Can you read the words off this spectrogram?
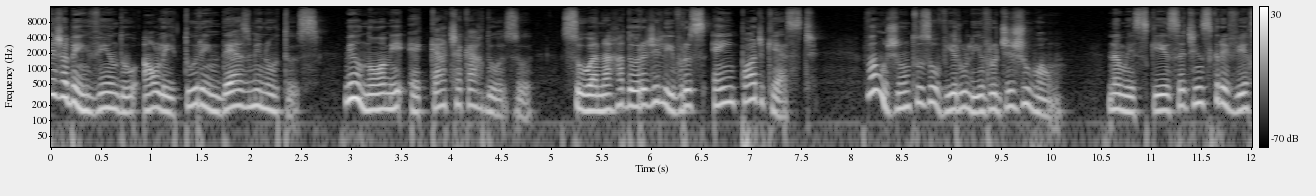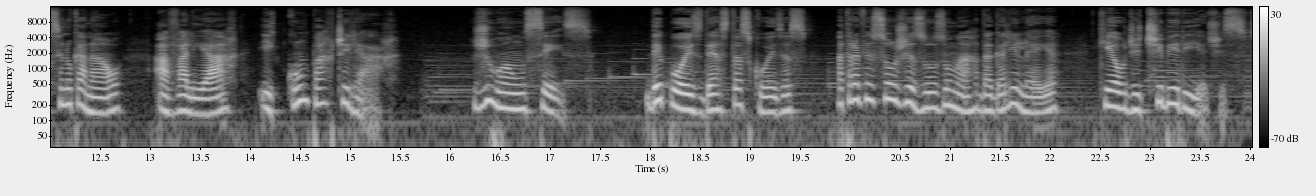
Seja bem-vindo ao Leitura em 10 Minutos. Meu nome é Kátia Cardoso, sua narradora de livros em podcast. Vamos juntos ouvir o livro de João. Não esqueça de inscrever-se no canal, avaliar e compartilhar. João 6 Depois destas coisas, atravessou Jesus o mar da Galileia, que é o de Tiberíades.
